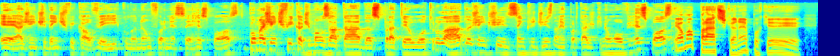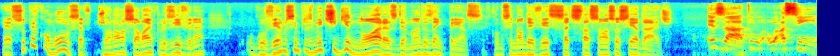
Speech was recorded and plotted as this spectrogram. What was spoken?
é, a gente identificar o veículo não fornecer resposta. Como a gente fica de mãos atadas para ter o outro lado, a gente sempre diz na reportagem que não houve resposta. É uma prática, né? Porque é super comum, Jornal Nacional inclusive, né? O governo simplesmente ignora as demandas da imprensa, como se não devesse satisfação à sociedade. Exato. Assim,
